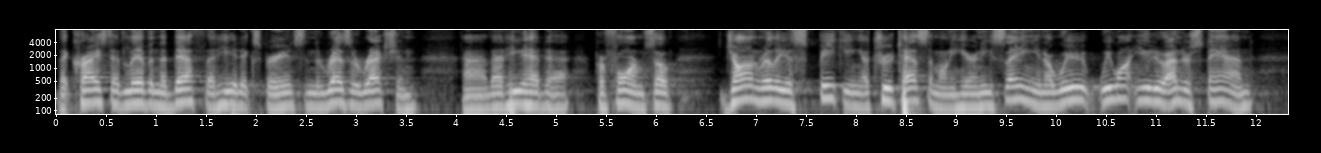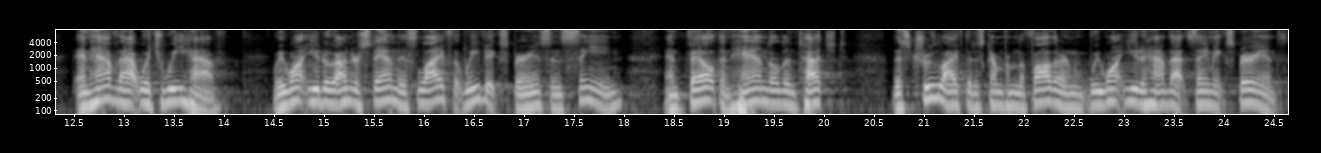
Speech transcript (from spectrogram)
that Christ had lived and the death that he had experienced and the resurrection uh, that he had uh, performed. So, John really is speaking a true testimony here, and he's saying, you know, we, we want you to understand and have that which we have. We want you to understand this life that we've experienced and seen and felt and handled and touched, this true life that has come from the Father, and we want you to have that same experience.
